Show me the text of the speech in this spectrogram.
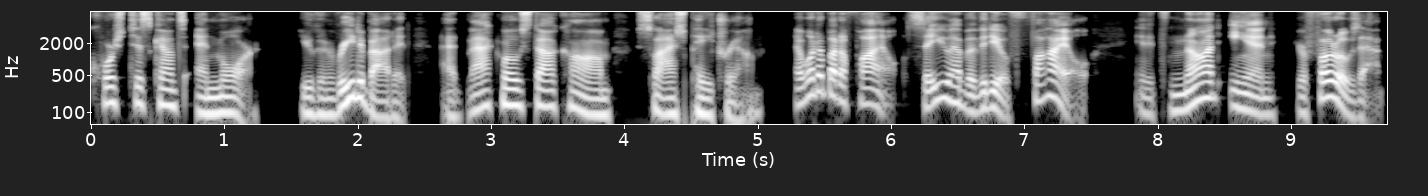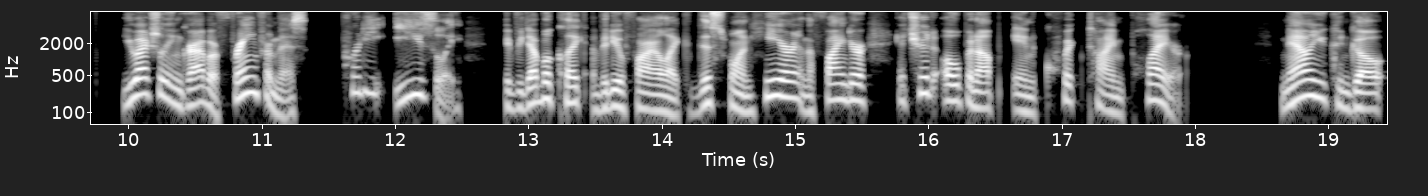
course discounts, and more. You can read about it at macmost.com slash Patreon. Now, what about a file? Say you have a video file and it's not in your Photos app. You actually can grab a frame from this pretty easily. If you double click a video file like this one here in the Finder, it should open up in QuickTime Player. Now you can go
